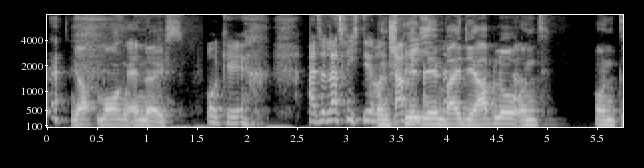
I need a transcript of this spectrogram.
ja, morgen ändere ich's. Okay, also lass mich dir... Und spielt nebenbei Diablo ja. und und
